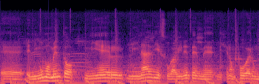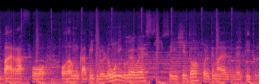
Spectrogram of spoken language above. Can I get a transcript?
Eh, en ningún momento ni él ni nadie, su gabinete, me dijeron puedo ver un párrafo o dar un capítulo. Lo único que alguna vez se inquietó fue el tema del, título.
